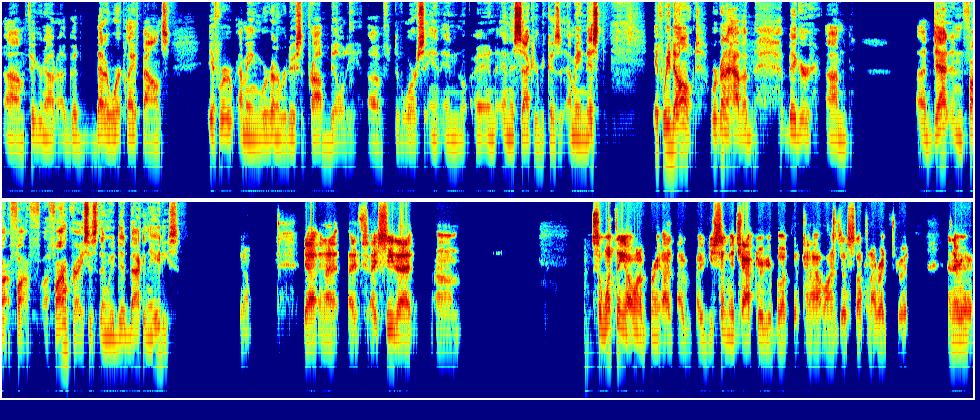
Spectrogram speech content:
um, figuring out a good, better work-life balance. If we're, I mean, we're going to reduce the probability of divorce in in in, in this sector because I mean, this, if we don't, we're going to have a, a bigger um, a debt and far, far, farm crisis than we did back in the eighties. Yeah, yeah, and I I, I see that. Um, so one thing I want to bring, I, I, you sent me a chapter of your book that kind of outlines this stuff, and I read through it, and there were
